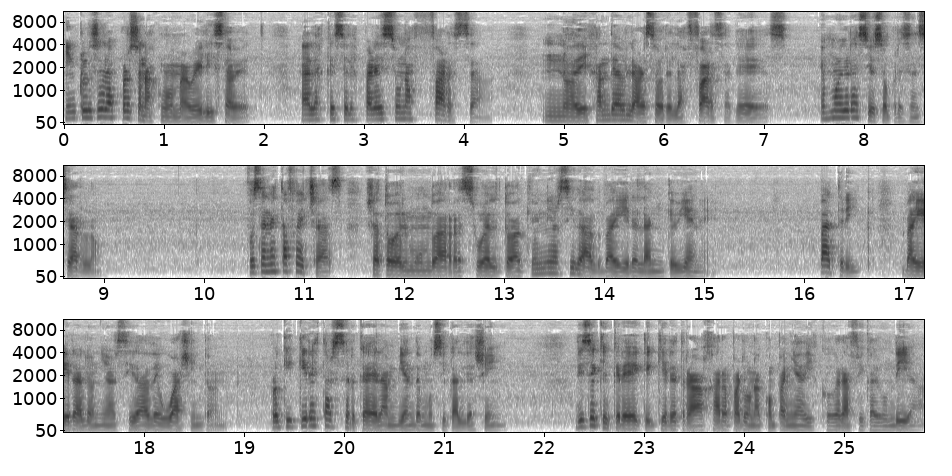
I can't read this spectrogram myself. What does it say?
Incluso las personas como Mary Elizabeth, a las que se les parece una farsa, no dejan de hablar sobre la farsa que es. Es muy gracioso presenciarlo. Pues en estas fechas ya todo el mundo ha resuelto a qué universidad va a ir el año que viene. Patrick va a ir a la Universidad de Washington porque quiere estar cerca del ambiente musical de allí. Dice que cree que quiere trabajar para una compañía discográfica algún día.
